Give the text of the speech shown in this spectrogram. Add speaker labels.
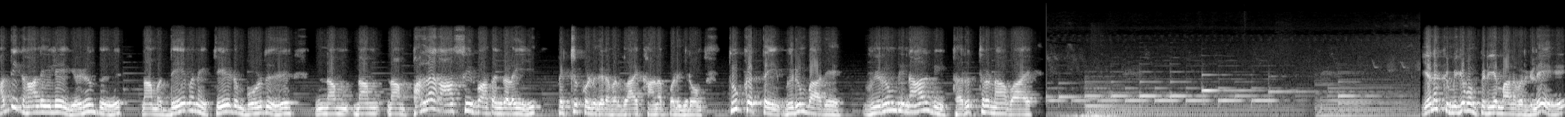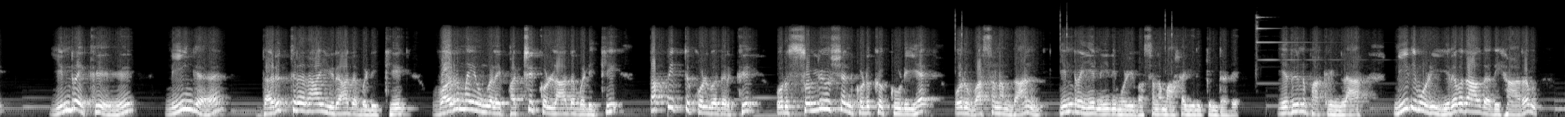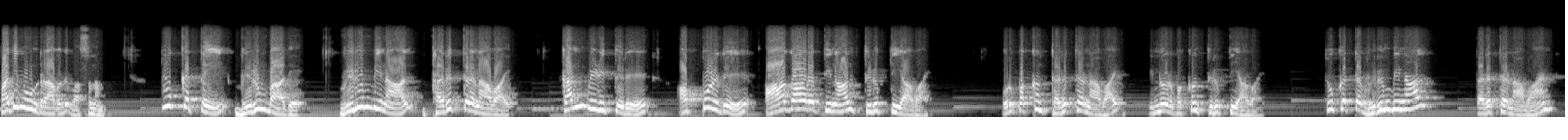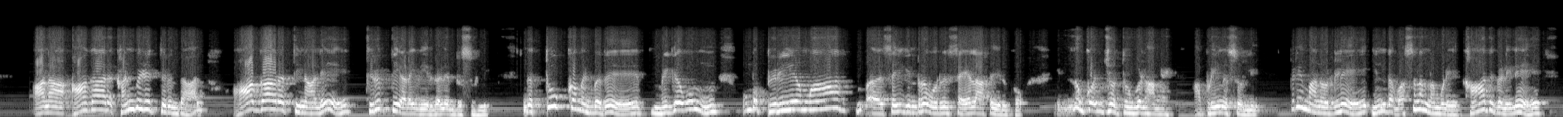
Speaker 1: அதிகாலையிலே எழுந்து நாம தேவனை தேடும் பொழுது நம் நாம் நாம் பல ஆசீர்வாதங்களை பெற்றுக்கொள்ளுகிறவர்களாய் காணப்படுகிறோம். தூக்கத்தை விரும்பாதே விரும்பினால் நீ தருத்திரனாவாய். எனக்கு மிகவும் பிரியமானவர்களே இன்றைக்கு நீங்க தரித்திரராய் இராதபடிக்கு வறுமை உங்களை பற்றி கொள்ளாதபடிக்கு தப்பித்து கொள்வதற்கு ஒரு சொல்யூஷன் கொடுக்கக்கூடிய ஒரு வசனம் தான் இன்றைய நீதிமொழி வசனமாக இருக்கின்றது. எதுன்னு பாக்குறீங்களா நீதிமொழி இருபதாவது அதிகாரம் பதிமூன்றாவது வசனம். தூக்கத்தை விரும்பாதே விரும்பினால் தருத்திரனாவாய். கண் விழித்திரு அப்பொழுது ஆகாரத்தினால் திருப்தியாவாய். ஒரு பக்கம் தருத்திரனாவாய் இன்னொரு பக்கம் திருப்தியாவாய். தூக்கத்தை விரும்பினால் தருத்திரனாவான். ஆனா ஆகார கண் விழித்திருந்தால் ஆகாரத்தினாலே திருப்தி அடைவீர்கள் என்று சொல்லி. இந்த தூக்கம் என்பது மிகவும் ரொம்ப பிரியமா செய்கின்ற ஒரு செயலாக இருக்கும். இன்னும் கொஞ்சம் தூங்கலாமே அப்படின்னு சொல்லி. பிரியமானவர்களே இந்த வசனம் நம்முடைய காதுகளிலே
